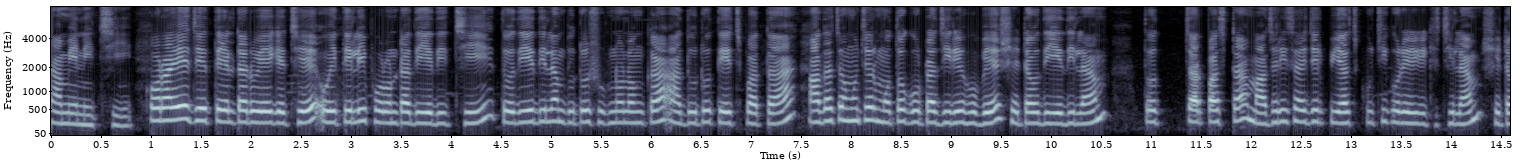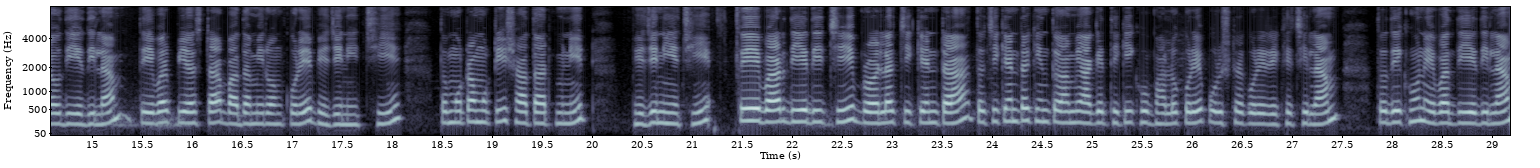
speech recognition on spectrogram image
নামিয়ে নিচ্ছি। কড়াইয়ে যে তেলটা রয়ে গেছে, ওই তেলেই ফোড়নটা দিয়ে দিচ্ছি। তো দিয়ে দিলাম দুটো শুকনো লঙ্কা আর দুটো তেজপাতা। আধা চামচের মতো গোটা জিরে হবে, সেটাও দিয়ে দিলাম। তো চার পাঁচটা মাঝারি সাইজের পেঁয়াজ কুচি করে রেখেছিলাম, সেটাও দিয়ে দিলাম। তো এবার পেঁয়াজটা বাদামি রং করে ভেজে নিচ্ছি। তো মোটামুটি সাত আট মিনিট ভেজে নিয়েছি। তো এবার দিয়ে দিচ্ছি ব্রয়লার চিকেনটা তো চিকেনটা কিন্তু আমি আগে থেকেই খুব ভালো করে পরিষ্কার করে রেখেছিলাম। তো দেখুন, এবার দিয়ে দিলাম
